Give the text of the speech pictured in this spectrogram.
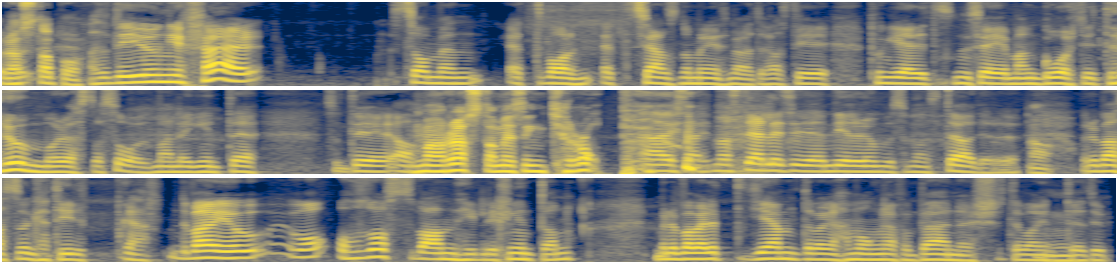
rösta på. Alltså det är ju ungefär som en, ett, vanligt, ett svenskt nomineringsmöte fast det fungerar lite som du säger, man går till ett rum och röstar så. Man lägger inte, det, ja. Man röstar med sin kropp. ja exakt, man ställer sig i en del av rummet som man stödjer. Ja. Och det var stund kan till, det var ju, hos oss vann Hillary Clinton. Men det var väldigt jämnt, det var ganska många för Berners. Det var inte Mm. typ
